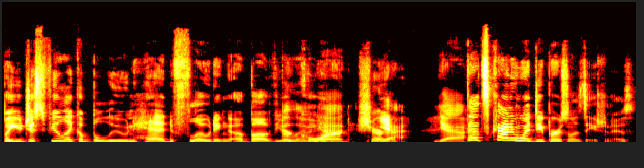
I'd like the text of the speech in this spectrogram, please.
but you just feel like a balloon head floating above your Balloon core. head. Sure. Yeah, Yeah. that's kind of what depersonalization is.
